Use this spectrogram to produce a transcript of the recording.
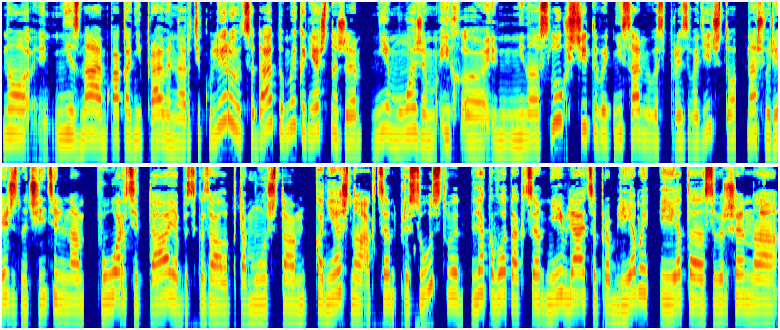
но не знаем, как они правильно артикулируются, да, то мы, конечно же, не можем их э, ни на слух считывать, ни сами воспроизводить, что нашу речь значительно портит, да, я бы сказала, потому что, конечно, акцент присутствует. Для кого-то акцент не является проблемой, и это совершенно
